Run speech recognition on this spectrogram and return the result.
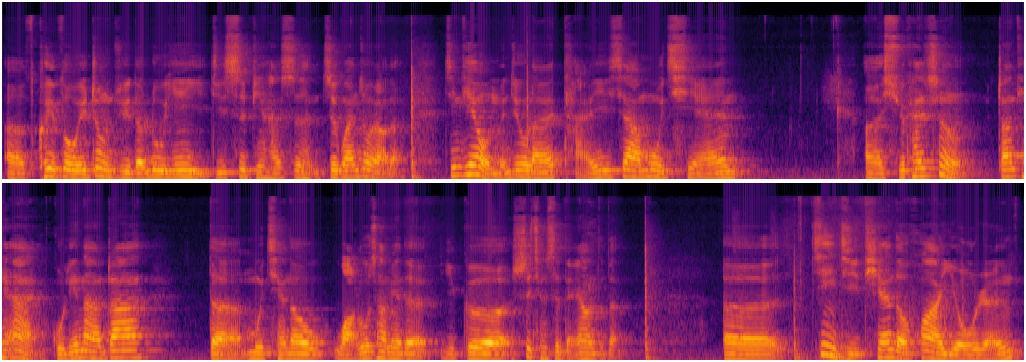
呃，可以作为证据的录音以及视频还是很至关重要的。今天我们就来谈一下目前，呃，徐开胜、张天爱、古力娜扎的目前的网络上面的一个事情是怎样子的。呃，近几天的话，有人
